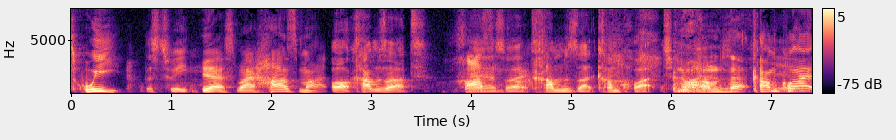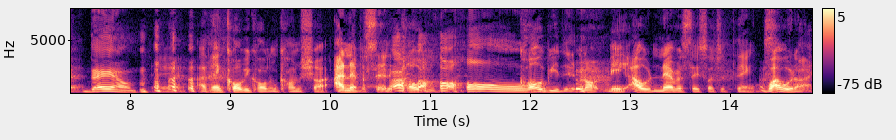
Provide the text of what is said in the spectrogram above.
tweet. This tweet. Yes, by Hazmat. Oh, Khamzat. Yeah, that's right. Khamzat. Kumquat. No, Hamzat. Kumquat? Yeah. Damn. yeah. I think Kobe called him Kumshot. I never said it. Kobe. Oh. Kobe did, not me. I would never say such a thing. Why would I?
